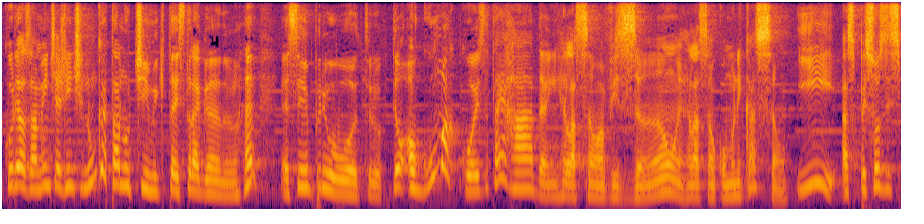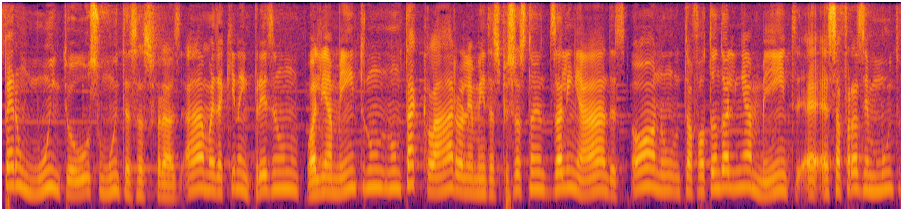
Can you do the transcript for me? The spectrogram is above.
Curiosamente, a gente nunca tá no time que tá estragando, né? É sempre o outro. Então, alguma coisa tá errada em relação à visão, em relação à comunicação. E as pessoas esperam muito, eu ouço muito essas frases. Ah, mas aqui na empresa não, o alinhamento não, não tá claro, o alinhamento. As pessoas estão desalinhadas. Oh, não tá faltando alinhamento. É, essa frase é muito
